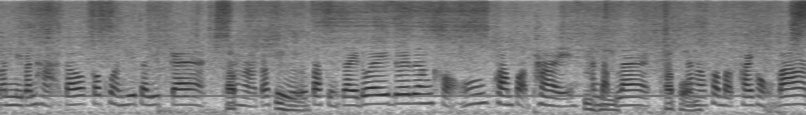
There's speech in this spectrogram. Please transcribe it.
มันมีปัญหาก็ก็ควรที่จะรีบแก้ครับนะคะก็คืออตัดสินใจด้วยด้วยเรื่องของความปลอดภัยอือฮึอันดับแรกครับผมนะคะความปลอดภัยของบ้าน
